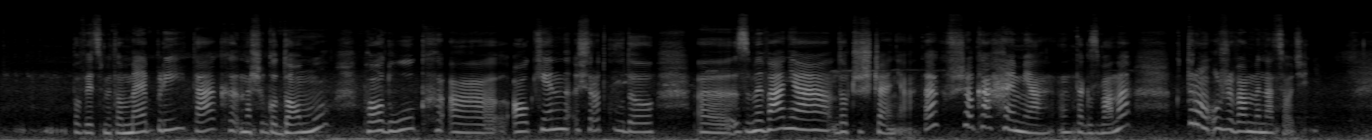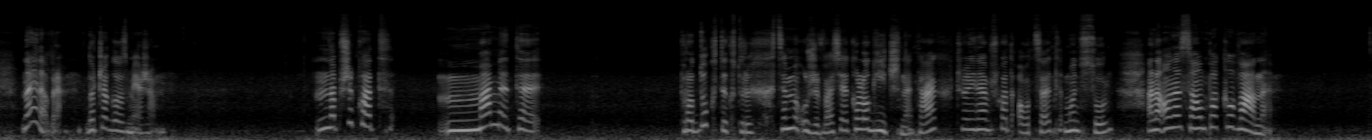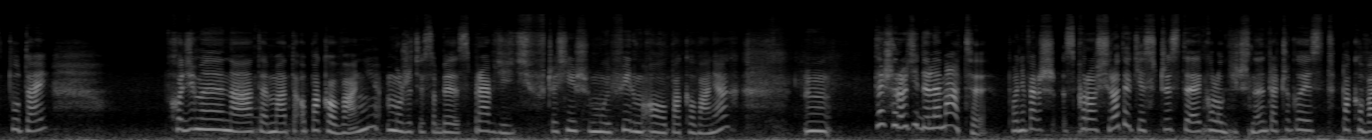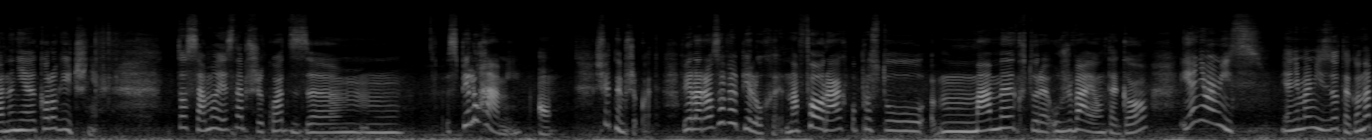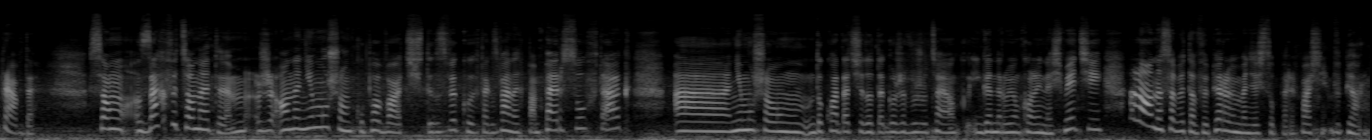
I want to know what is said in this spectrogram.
powiedzmy to mebli, tak, naszego domu, podłóg, e, okien, środków do zmywania, do czyszczenia, tak? Wszelka chemia tak zwana, którą używamy na co dzień. No i dobra, do czego zmierzam? Na przykład mamy te produkty, których chcemy używać, ekologiczne, tak? Czyli na przykład ocet bądź sól, ale one są pakowane. Tutaj wchodzimy na temat opakowań. Możecie sobie sprawdzić wcześniejszy mój film o opakowaniach. Mm, Też rodzi dylematy, ponieważ skoro środek jest czysty, ekologiczny, dlaczego jest pakowany nieekologicznie? To samo jest na przykład z, mm, z pieluchami. O, Świetny przykład. Wielorazowe pieluchy. Na forach po prostu mm, mamy, które używają tego i ja nie mam nic. Ja nie mam nic do tego, naprawdę. Są zachwycone tym, że one nie muszą kupować tych zwykłych tak zwanych pampersów, tak? A nie muszą dokładać się do tego, że wyrzucają i generują kolejne śmieci, ale one sobie to wypiorą i będzie super. Właśnie, wypiorą.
